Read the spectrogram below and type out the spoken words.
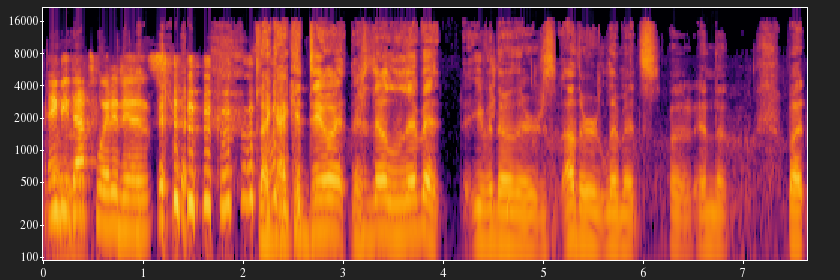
maybe that's what it is It's like I could do it. There's no limit, even though there's other limits uh, in the. But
